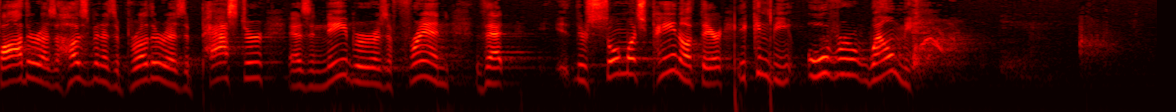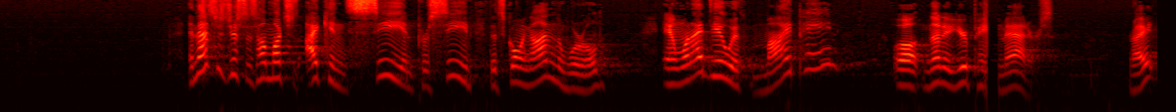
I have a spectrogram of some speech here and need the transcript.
father, as a husband, as a brother, as a pastor, as a neighbor, as a friend, that there's so much pain out there, it can be overwhelming. And that's just as how much I can see and perceive that's going on in the world. And when I deal with my pain, well, none of your pain matters, right?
